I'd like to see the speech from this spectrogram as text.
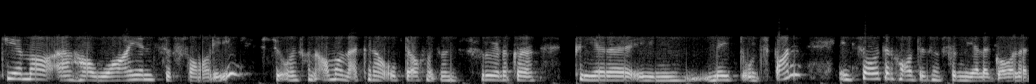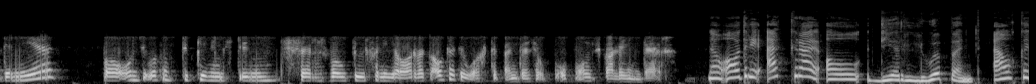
tema 'n Hawaiian safari. So ons gaan almal lekker daar opdaag met ons vrolike klere en net ontspan en Saterdag gaan ons 'n formele gala diner waar ons ook ons toekennings doen vir Wildtoer van die jaar wat altyd 'n hoogtepunt is op op ons kalender. Nou Adri, ek kry al deurlopend elke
